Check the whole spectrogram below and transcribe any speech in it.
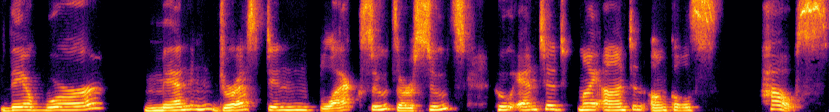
There were men dressed in black suits or suits who entered my aunt and uncle's house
